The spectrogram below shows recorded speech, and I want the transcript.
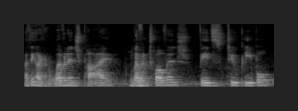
I think like an 11 inch pie, 11 12 inch feeds two people.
